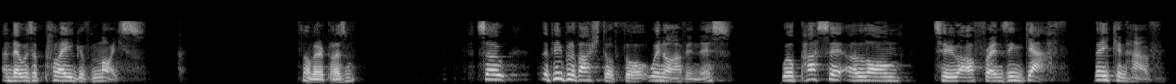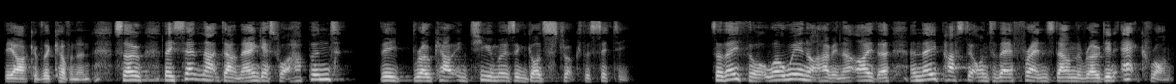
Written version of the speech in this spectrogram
And there was a plague of mice. It's Not very pleasant. So the people of Ashdod thought, we're not having this. We'll pass it along to our friends in Gath. They can have the Ark of the Covenant. So they sent that down there, and guess what happened? They broke out in tumors, and God struck the city. So they thought, well, we're not having that either. And they passed it on to their friends down the road in Ekron,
